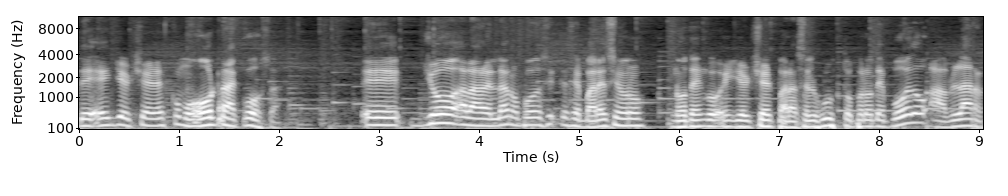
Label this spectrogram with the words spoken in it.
de Angel Share, es como otra cosa. Eh, yo a la verdad no puedo decir que se parece o no, no tengo Angel Share para ser justo, pero te puedo hablar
